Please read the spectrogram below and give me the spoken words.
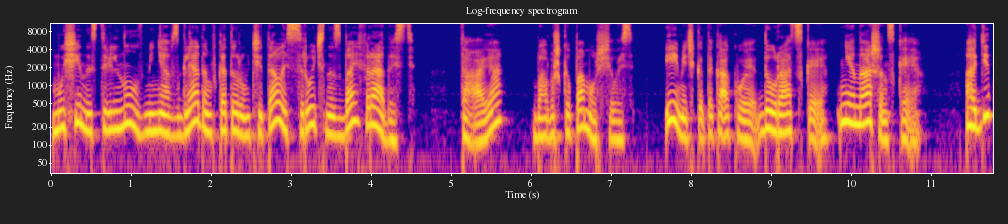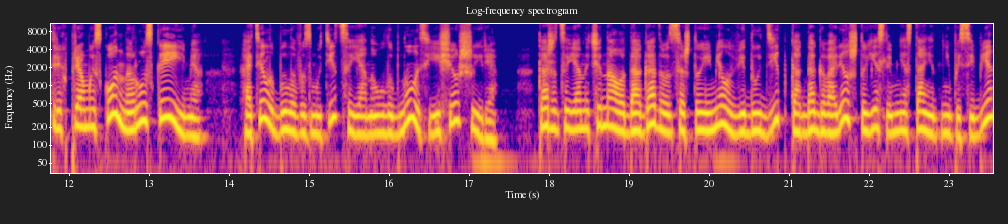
Мужчина стрельнул в меня взглядом, в котором читалось «Срочно сбавь радость». «Тая?» — бабушка поморщилась. «Имечко-то какое, дурацкое, не нашинское». А Дитрих прям исконно русское имя. Хотела было возмутиться, и она улыбнулась еще шире. Кажется, я начинала догадываться, что имел в виду Дит, когда говорил, что если мне станет не по себе,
